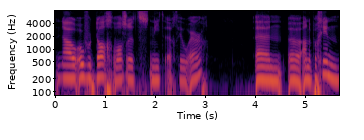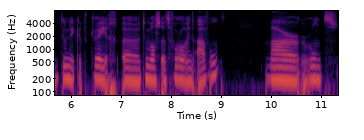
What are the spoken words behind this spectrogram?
nou, overdag was het niet echt heel erg. En eh, aan het begin, toen ik het kreeg, eh, toen was het vooral in de avond. Maar rond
